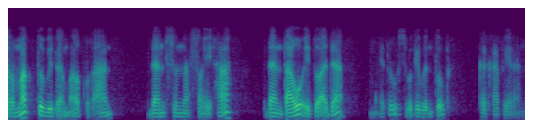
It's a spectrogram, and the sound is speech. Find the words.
termaktub di dalam Al-Qur'an dan sunnah sahihah dan tahu itu ada itu sebagai bentuk kekafiran.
